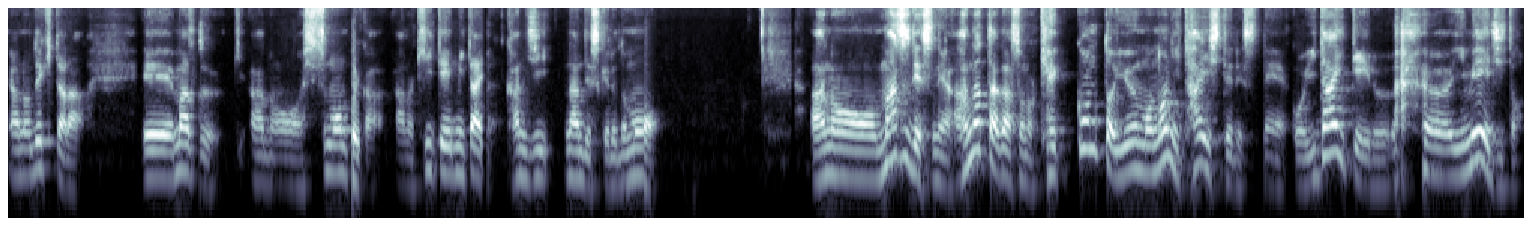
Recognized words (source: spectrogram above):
あのできたら、えー、まずあの質問というか、あの聞いてみたい感じなんですけれども、あのまずですね、あなたがその結婚というものに対してですね、こう抱いている イメージと、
